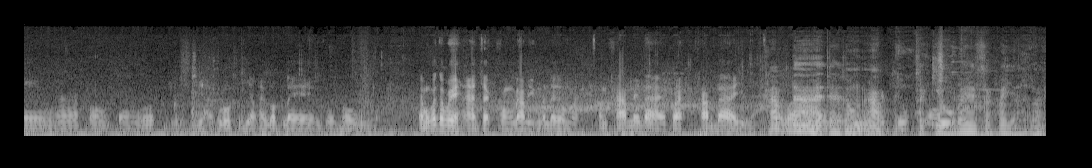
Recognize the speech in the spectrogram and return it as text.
นึงหาของแต่งรถอยากรถอยากให้รถแรงตัวเบา แล้วมันก็จะไปหาจากของดำอีกเหมือนเดิมอะมันคราฟไม่ได้ปะคราฟได้อยู่ครับว่าได้มันแต่ต้องอัพสกิลไปสักระยะก่อน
